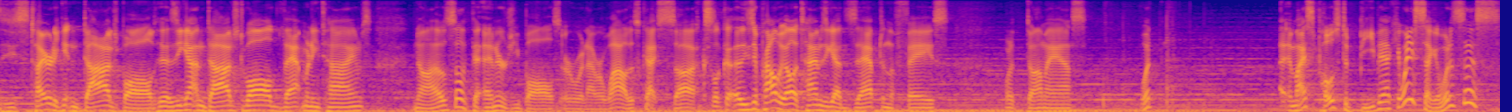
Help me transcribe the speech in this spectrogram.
he's tired of getting dodgeballed. Has he gotten dodgeballed that many times? No, those are like the energy balls or whatever. Wow, this guy sucks. Look, uh, these are probably all the times he got zapped in the face. What a dumbass. What? Am I supposed to be back here? Wait a second. What is this?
